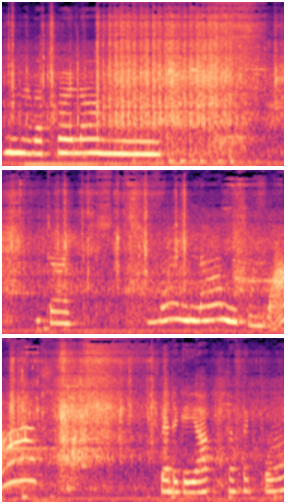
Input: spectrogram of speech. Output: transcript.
Hier zwei Lamis. Direkt zwei Lamis. Was? Ich werde gejagt. Perfekt, Bruder.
